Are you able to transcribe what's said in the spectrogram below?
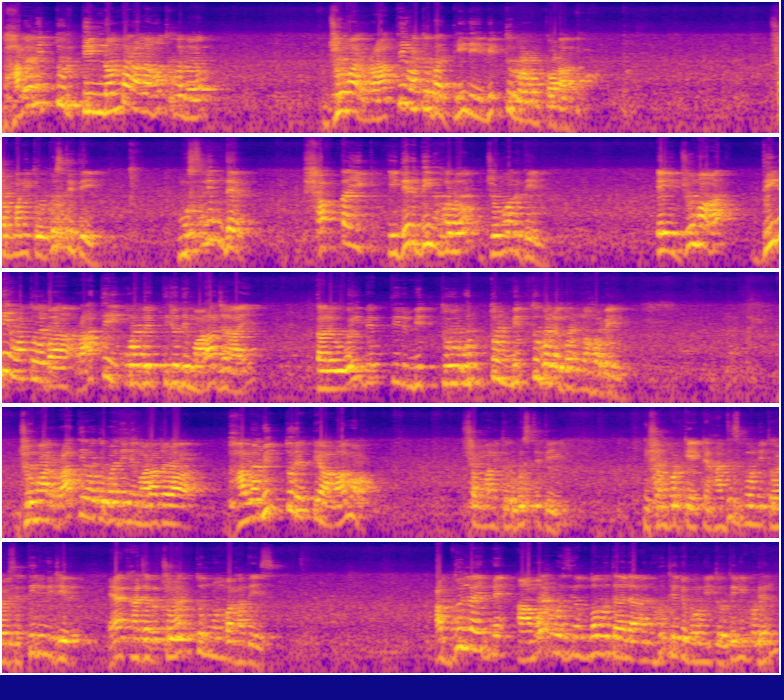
ভালো মৃত্যুর তিন নম্বর আলামত হলো, জুমার রাতে অথবা দিনে মৃত্যুবরণ করা। সম্মানিত উপস্থিতি, মুসলিমদের সাপ্তাহিক ঈদের দিন হলো জুমার দিন। এই জুমার দিনে অথবা রাতে কোনো ব্যক্তি যদি মারা যায়, তাহলে ওই ব্যক্তির মৃত্যু উত্তম মৃত্যু বলে গণ্য হবে। জুমার রাতে অথবা দিনে মারা যাওয়া ভালো মৃত্যুর একটি আলামত। সম্মানিত উপস্থিতি এই সম্পর্কে একটি হাদিস বর্ণিত হয়েছে, তিরমিজির এক হাজার চুয়াত্তর নম্বর হাদিস। আব্দুল্লাহ ইবনে আমর রাদিয়াল্লাহু তাআলা আনহু থেকে বর্ণিত, তিনি বলেন,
